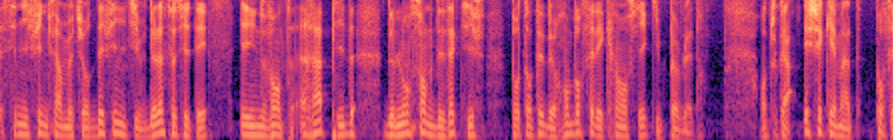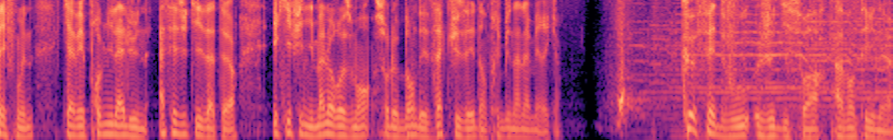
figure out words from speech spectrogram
signifie une fermeture définitive de la société et une vente rapide de l'ensemble des actifs pour tenter de rembourser les créanciers qui peuvent l'être. En tout cas, échec et mat pour SafeMoon, qui avait promis la lune à ses utilisateurs et qui finit malheureusement sur le banc des accusés d'un tribunal américain. Que faites-vous jeudi soir à 21h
